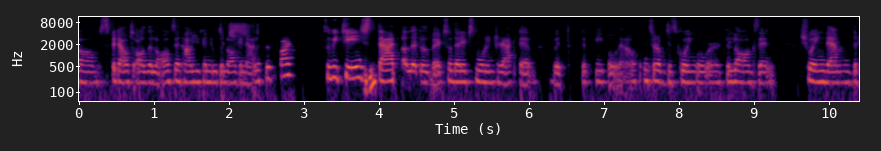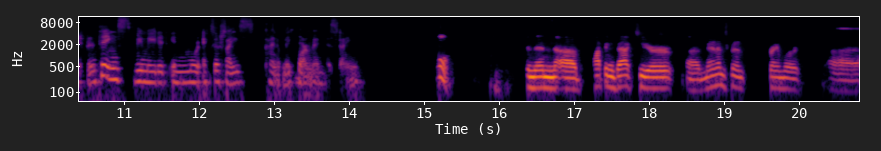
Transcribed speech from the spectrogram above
um, spit out all the logs and how you can do the log analysis part. So we changed that a little bit so that it's more interactive with, with people now. Instead of just going over the logs and showing them the different things, we made it in more exercise kind of like format this time. Cool. And then uh, popping back to your uh, management framework uh,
